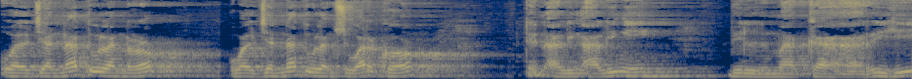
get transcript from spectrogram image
wal jannatu rok wal jannatu lan suwargo dan aling-alingi bil makarihi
